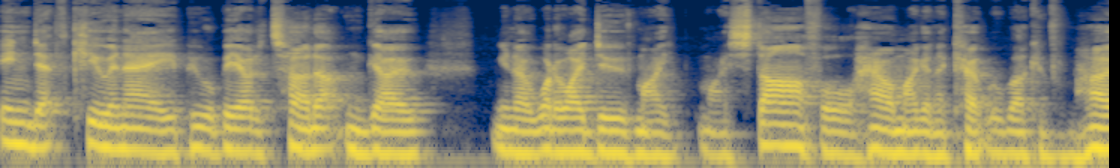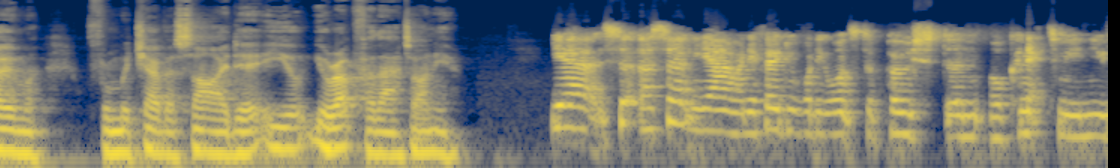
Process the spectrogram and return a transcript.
in-depth Q&A. People will be able to turn up and go, you know, what do I do with my my staff, or how am I going to cope with working from home, from whichever side? Uh, you, you're up for that, aren't you? Yeah, so I certainly am. And if anybody wants to post and, or connect to me in you,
